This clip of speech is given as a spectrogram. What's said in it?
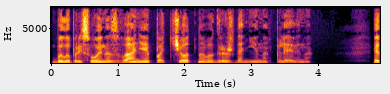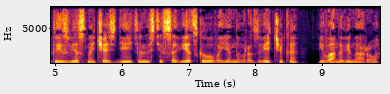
было присвоено звание почетного гражданина Плевена. Это известная часть деятельности советского военного разведчика Ивана Винарова.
